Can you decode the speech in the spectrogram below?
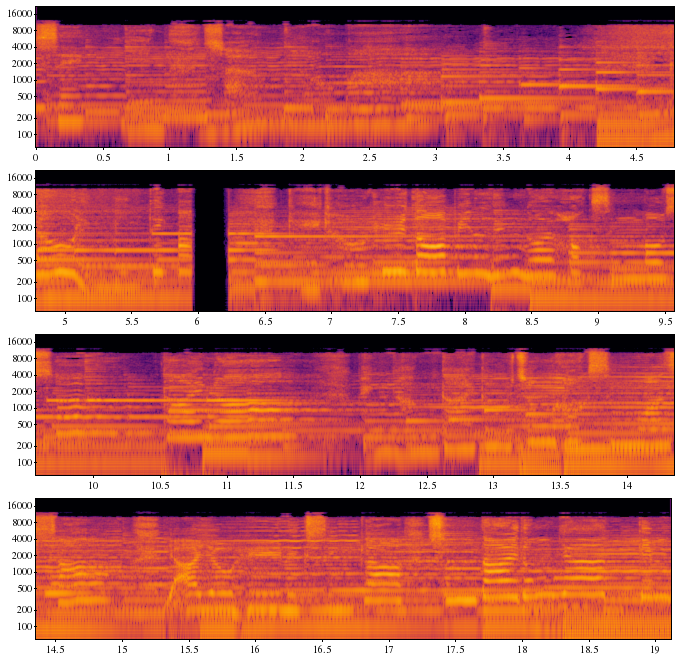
释然上路吗？九零年的祈求于多变恋爱学成无双大雅，平衡大道中学成玩耍，也有气力成家，顺带懂一点品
